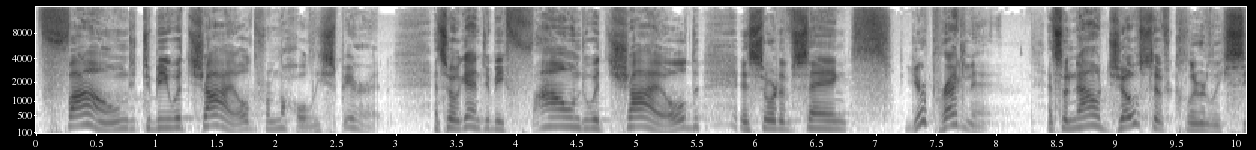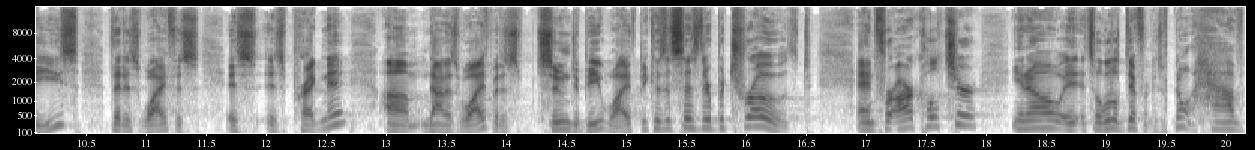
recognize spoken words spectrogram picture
found to be with child from the Holy Spirit. And so, again, to be found with child is sort of saying, You're pregnant. And so now Joseph clearly sees that his wife is, is, is pregnant, um, not his wife, but his soon to be wife, because it says they're betrothed. And for our culture, you know, it's a little different because we don't have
